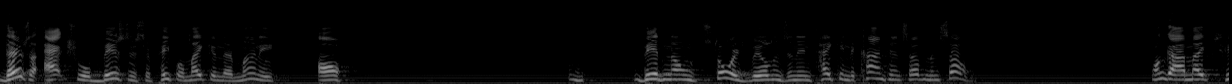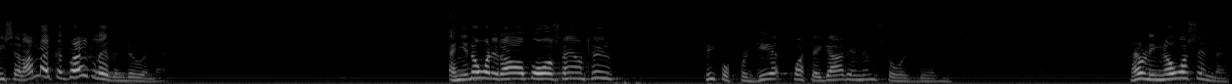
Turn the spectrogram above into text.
there's an actual business of people making their money off bidding on storage buildings and then taking the contents of them and selling. Them. One guy makes, he said, I make a great living doing that. And you know what it all boils down to? People forget what they got in them storage buildings. They don't even know what's in there.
